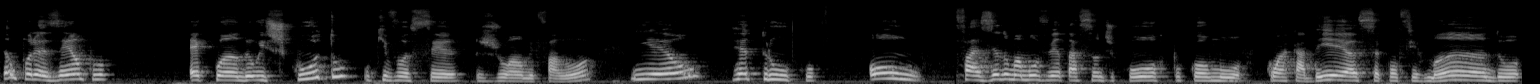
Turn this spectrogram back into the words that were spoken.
Então, por exemplo, é quando eu escuto o que você, João, me falou e eu retruco ou fazendo uma movimentação de corpo, como com a cabeça, confirmando,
